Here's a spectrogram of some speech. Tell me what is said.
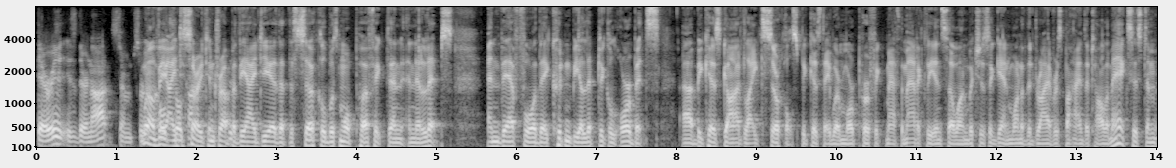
there is, is there not some sort well, of the idea, sorry to interrupt, but the idea that the circle was more perfect than an ellipse, and therefore there couldn't be elliptical orbits uh, because God liked circles because they were more perfect mathematically and so on, which is again one of the drivers behind the Ptolemaic system.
